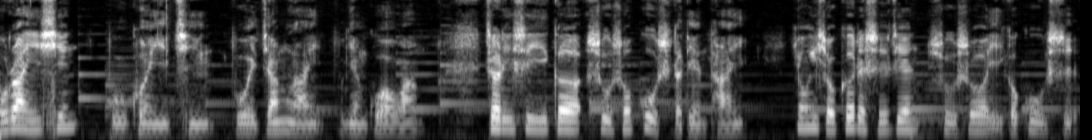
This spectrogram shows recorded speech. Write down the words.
不乱于心，不困于情，不畏将来，不念过往。这里是一个诉说故事的电台，用一首歌的时间诉说一个故事。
